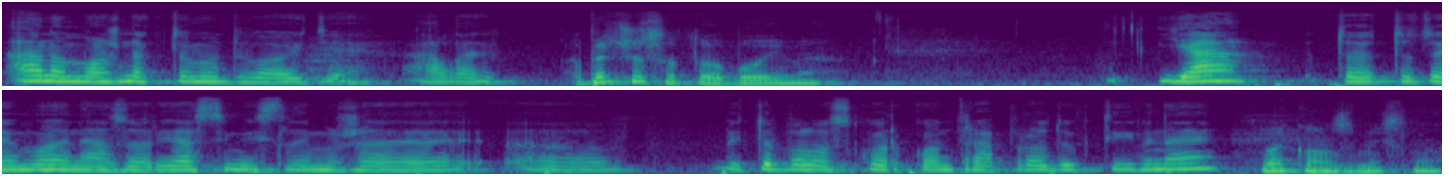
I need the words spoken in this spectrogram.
áno, možno k tomu dôjde, ale... A prečo sa toho bojíme? Ja, to, toto je môj názor, ja si myslím, že uh, by to bolo skôr kontraproduktívne. V akom zmysle?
